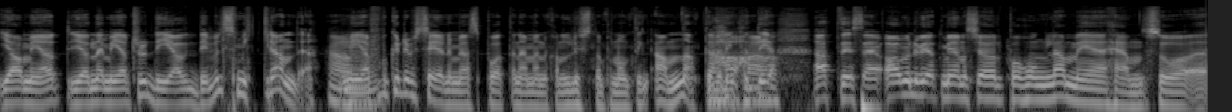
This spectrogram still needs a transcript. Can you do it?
ja, men jag, ja, nej, men jag tror det, ja, det är väl smickrande. Ja. Men jag fokuserar det mest på att den här människan lyssnar på någonting annat. Det Jaha. inte det. Att det är så här, ja men du vet medan jag höll på att hångla med hen så eh,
